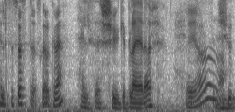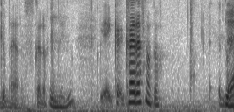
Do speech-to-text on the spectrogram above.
helsesøstre, skal dere det? Helsesykepleiere. Ja. Sykepleiere skal dere bli. Hva er det for noe? Det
